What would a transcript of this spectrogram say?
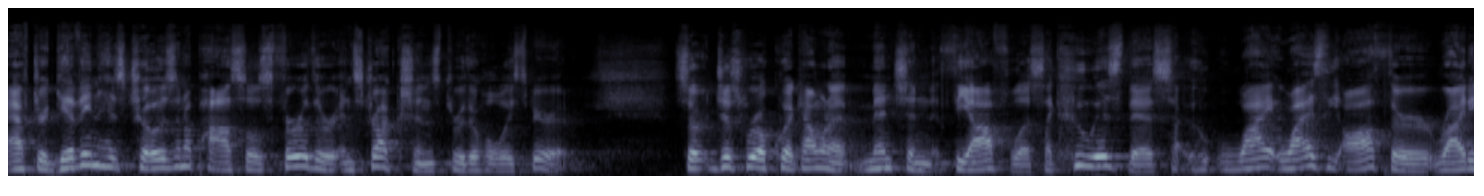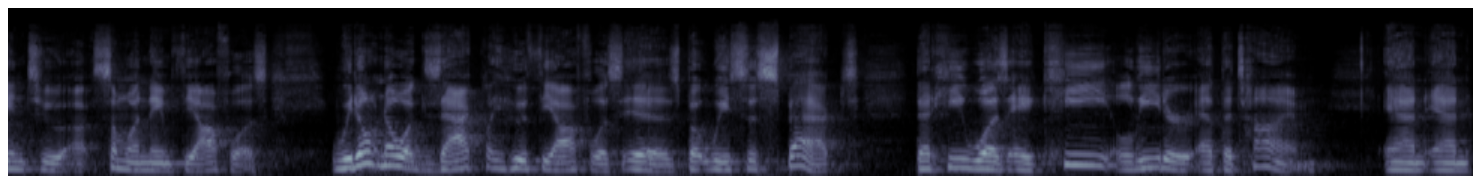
after giving his chosen apostles further instructions through the Holy Spirit. So, just real quick, I want to mention Theophilus. Like, who is this? Why, why is the author writing to uh, someone named Theophilus? We don't know exactly who Theophilus is, but we suspect that he was a key leader at the time and, and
